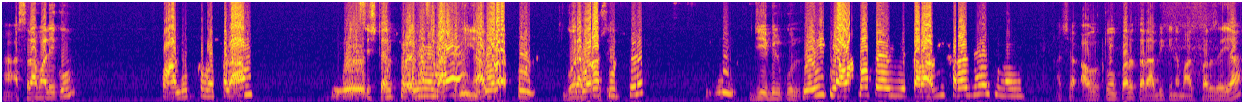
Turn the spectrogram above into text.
हाँ अस्सलाम वालेकुम। वालेकुम अस्सलाम। सिस्टर, पूछ रहे कहाँ से बात कर रही गोरखपुर। गोरखपुर से। जी। जी बिल्कुल। यही कि औरतों पे ये तरावी फ़र्ज़ है कि नहीं? अच्छा औरतों पर तराबी की नमाज़ फ़र्ज़ है या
